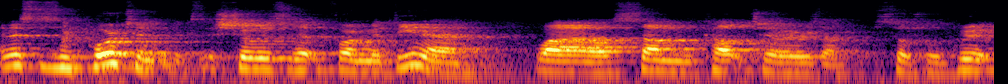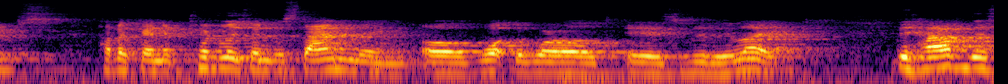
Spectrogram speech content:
And this is important because it shows that for Medina, while some cultures or social groups have a kind of privileged understanding of what the world is really like, they have this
